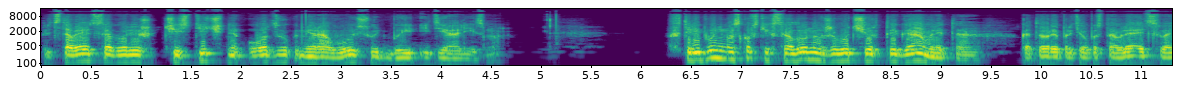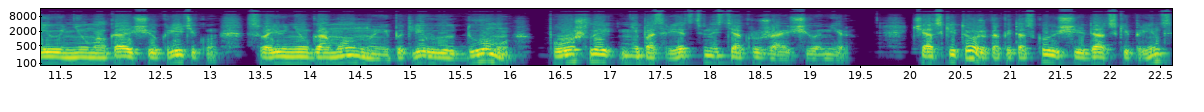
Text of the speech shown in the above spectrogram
представляет собой лишь частичный отзвук мировой судьбы идеализма. В трибуне московских салонов живут черты Гамлета, который противопоставляет свою неумолкающую критику, свою неугомонную и пытливую думу пошлой непосредственности окружающего мира. Чацкий тоже, как и тоскующий датский принц,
